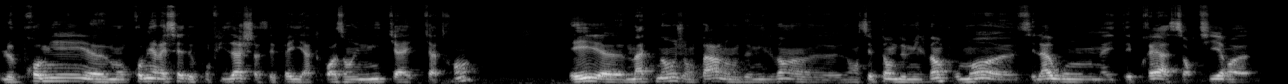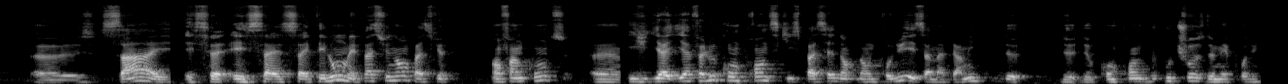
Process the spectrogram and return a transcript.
le premier, euh, mon premier essai de confisage, ça s'est fait il y a trois ans et demi, quatre ans. Et maintenant, j'en parle en 2020, euh, en septembre 2020. Pour moi, c'est là où on a été prêt à sortir ça. Et, et, ça, et ça, ça, a été long, mais passionnant parce que, en fin de compte, il a, il, a, fallu comprendre ce qui se passait dans, dans le produit et ça m'a permis de, de, de, comprendre beaucoup de choses de mes produits.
